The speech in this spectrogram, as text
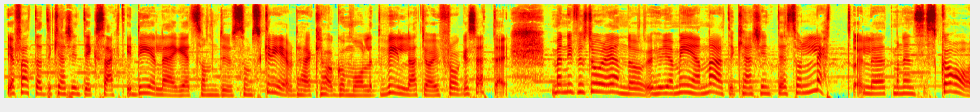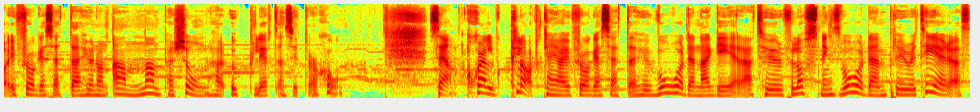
jag fattar att det kanske inte är exakt i det läget som du som skrev det här klagomålet vill att jag ifrågasätter. Men ni förstår ändå hur jag menar, att det kanske inte är så lätt eller att man ens ska ifrågasätta hur någon annan person har upplevt en situation. Sen, självklart kan jag ifrågasätta hur vården agerat, hur förlossningsvården prioriteras,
